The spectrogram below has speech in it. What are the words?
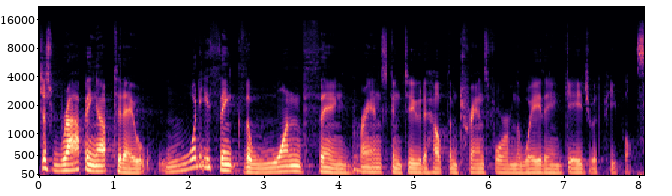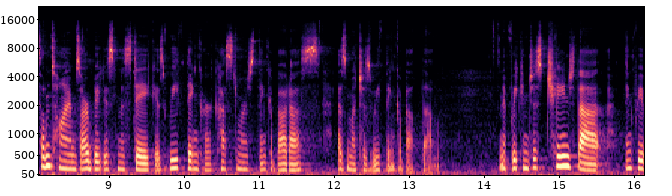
Just wrapping up today, what do you think the one thing brands can do to help them transform the way they engage with people? Sometimes our biggest mistake is we think our customers think about us as much as we think about them. And if we can just change that, I think we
